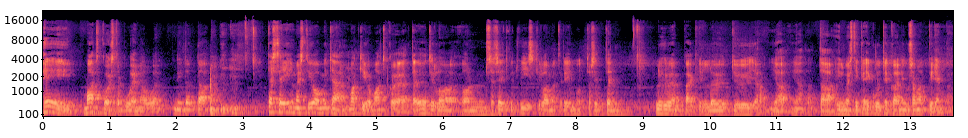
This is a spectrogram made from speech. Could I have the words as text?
Hei, matkoista puheen ollen. Niin tota, tässä ei ilmeisesti ole mitään vakiomatkoja, että Öötilo on se 75 kilometriä, mutta sitten lyhyempääkin löytyy ja, ja, ja tota, ilmeisesti ei kuitenkaan niin sanot pidempään.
